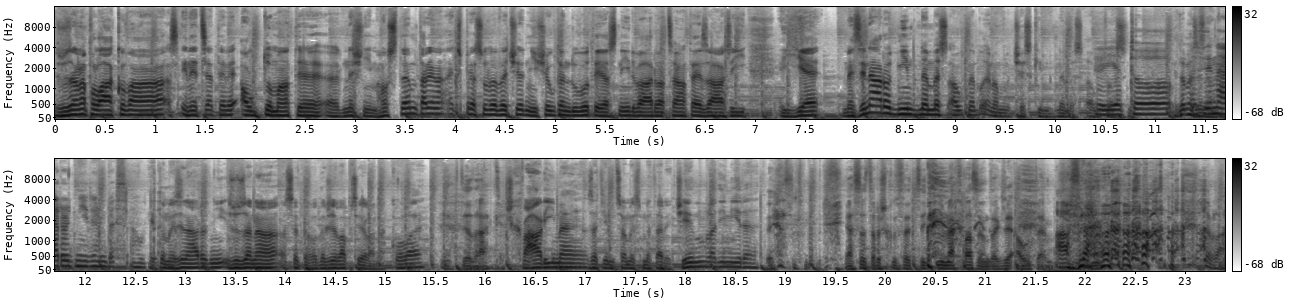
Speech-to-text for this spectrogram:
Zuzana Poláková z iniciativy Automat je eh, dnešním hostem tady na Expressu ve večerní show. Ten důvod je jasný, 22. září je Mezinárodním dnem bez aut nebo jenom Českým dnem bez aut? Je to, je to Mezinárodní den bez aut. Je to Mezinárodní. Zuzana se toho držela, přijela na kole. Je to tak. Chválíme, zatímco my jsme tady čím, Vladimíre? Já, já se trošku se cítím nachlazen, takže autem. A to byla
